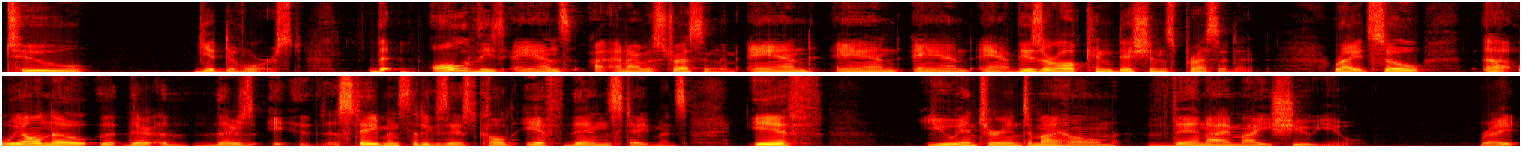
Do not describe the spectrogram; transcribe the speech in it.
to get divorced the, all of these ands, and I was stressing them, and, and, and, and. These are all conditions precedent, right? So uh, we all know that there there's statements that exist called if then statements. If you enter into my home, then I might shoot you, right?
